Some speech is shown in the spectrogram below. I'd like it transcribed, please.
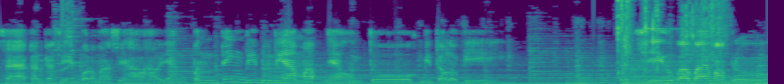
Saya akan kasih informasi hal-hal yang penting di dunia mapnya untuk mitologi. See you, bye bye, ma bro.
